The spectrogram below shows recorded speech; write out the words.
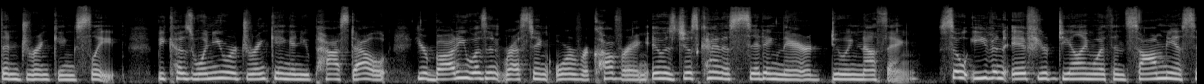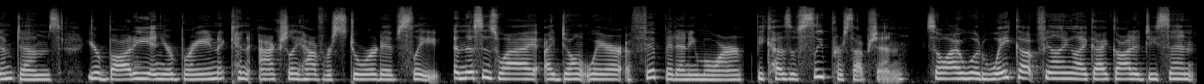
than drinking sleep. Because when you were drinking and you passed out, your body wasn't resting or recovering, it was just kind of sitting there doing nothing. So, even if you're dealing with insomnia symptoms, your body and your brain can actually have restorative sleep. And this is why I don't wear a Fitbit anymore because of sleep perception. So I would wake up feeling like I got a decent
